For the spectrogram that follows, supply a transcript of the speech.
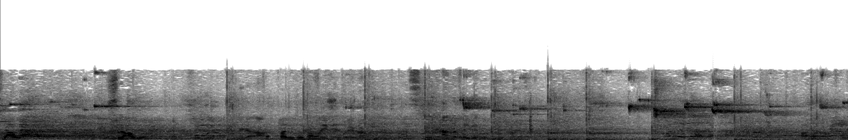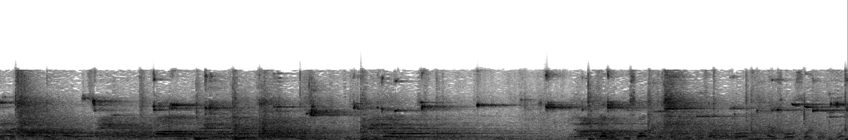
加！四打五，四打五。没人啊，发比受伤了。看个飞运动。好像出了这个算他的，那对于对于要不你怎么去找咱们不算那个胜负，只算两分，还是说算胜负关系？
